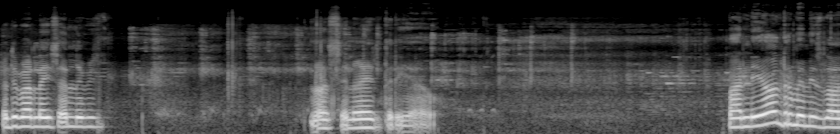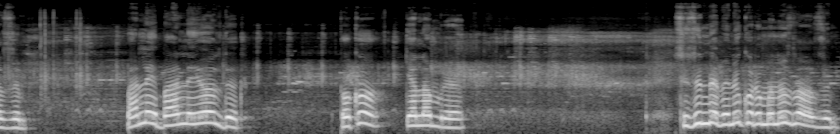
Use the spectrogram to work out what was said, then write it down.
Hadi Barley senle bir... Lan sen hayırdır ya. Barley'i öldürmemiz lazım. Barley, Barley'i öldür. Koko, gel lan buraya. Sizin de beni korumanız lazım.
